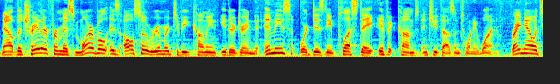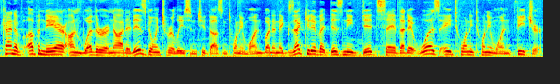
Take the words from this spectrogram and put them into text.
Now, the trailer for Miss Marvel is also rumored to be coming either during the Emmys or Disney Plus Day if it comes in 2021. Right now, it's kind of up in the air on whether or not it is going to release in 2021, but an executive at Disney did say that it was a 2021 feature.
